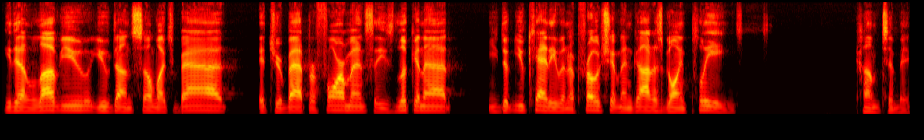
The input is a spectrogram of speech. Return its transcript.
he doesn't love you. You've done so much bad. It's your bad performance that he's looking at. You, you can't even approach him, and God is going, please come to me.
